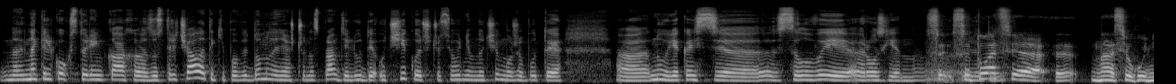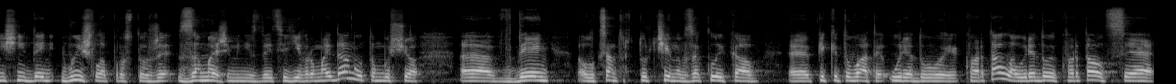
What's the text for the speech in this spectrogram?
на, кількох сторінках е, зустрічала такі повідомлення, що насправді люди очікують, що сьогодні вночі може бути ну якийсь силовий розгін. Си- людей. Ситуація е, на сьогоднішній день вийшла просто вже за межі, мені здається, Євромайдану, тому що в день Олександр Турчинов закликав пікетувати урядовий квартал. А урядовий квартал це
